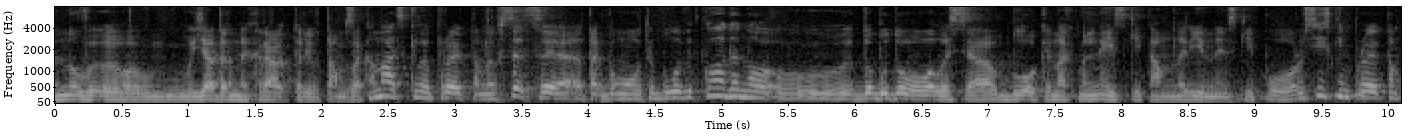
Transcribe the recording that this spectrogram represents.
нови- е, ядерних реакторів там за канадськими проектами. Все це так би мовити було відкладено. Добудовувалися блоки на Хмельницький, там на Рівненський по російським проектам.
